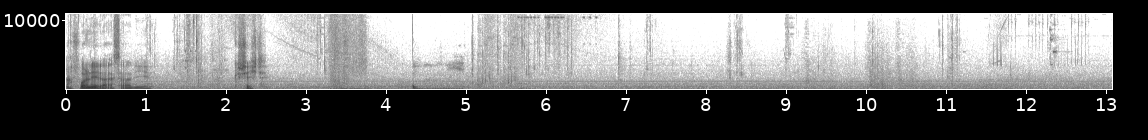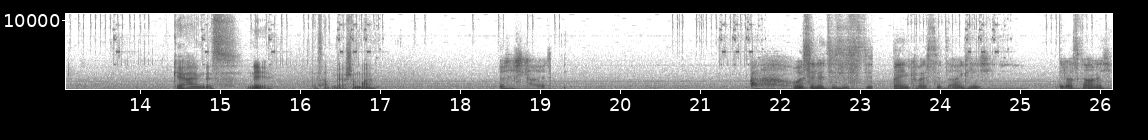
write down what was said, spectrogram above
Ach wohl, nee, da ist ja die Geschichte. Geheimnis. Nee, das hatten wir ja schon mal. Wirklichkeit. Wo ist denn jetzt dieses die Main Quest jetzt eigentlich? Ich sehe das gar nicht.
